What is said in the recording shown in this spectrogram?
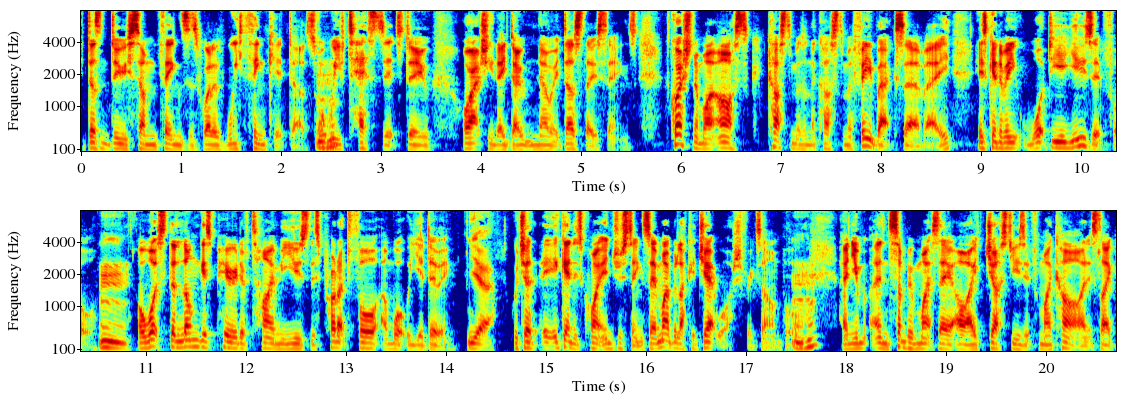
it doesn't do some things as well as we think it does, or we've tested it to do, or actually they don't know it does those things. The question I might ask customers in a customer feedback survey is going to be, what do you use it for? Or what's the longest period of time you use this product for, and what were you doing? Yeah. which again is quite interesting. So it might be like a jet wash, for example, Mm-hmm. and you and some people might say, "Oh, I just use it for my car," and it's like,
